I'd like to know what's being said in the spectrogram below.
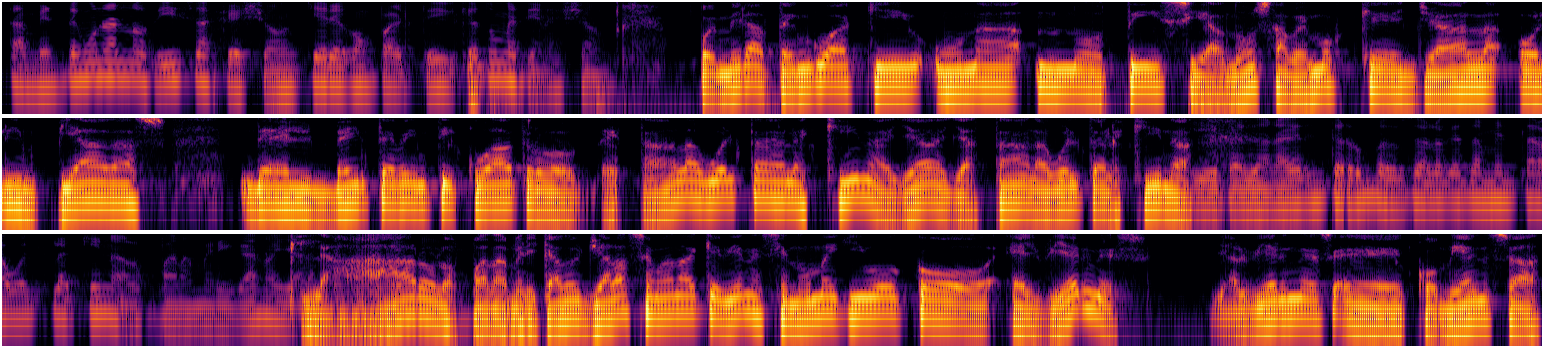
También tengo unas noticias que Sean quiere compartir. ¿Qué tú me tienes, Sean? Pues mira, tengo aquí una noticia, ¿no? Sabemos que ya las Olimpiadas del 2024 están a la vuelta de la esquina, ya, ya están a la vuelta de la esquina. Y perdona que te interrumpa, ¿tú sabes lo que también está a la vuelta de la esquina? Los Panamericanos. Ya claro, los Panamericanos ya la semana que viene, si no me equivoco, el viernes. Ya el viernes eh, comienza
